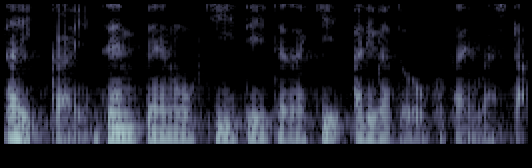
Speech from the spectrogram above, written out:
第1回前編を聞いていただきありがとうございました。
